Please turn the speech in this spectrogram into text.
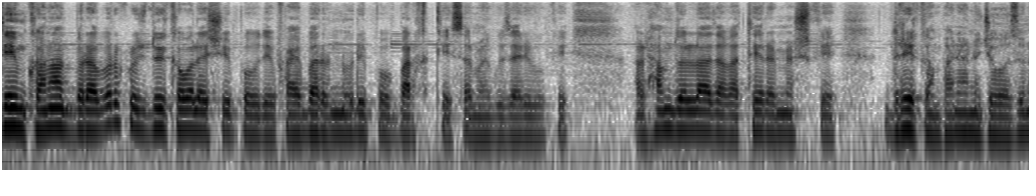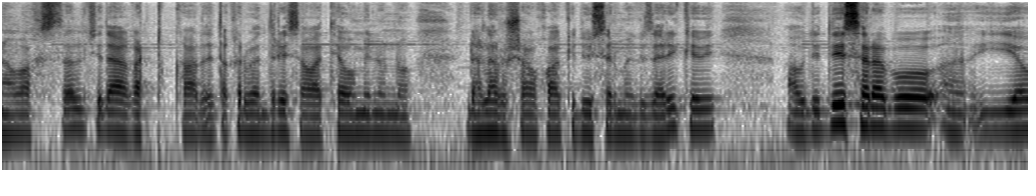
دې امکانات برابر کړو چې دوی کولای شي په د فایبر نوري په برخه کې سرمایه ګزاري وکړي الحمدلله دغه تیره میاشت کې درې کمپنیانو جوازونه واخیستل چې دا غټ کار دی تقریبا درې سوه اتیا میلیونو ډالرو شاوخوا کې دوی سرمایه ګزاري کوي او د دې سره به یو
